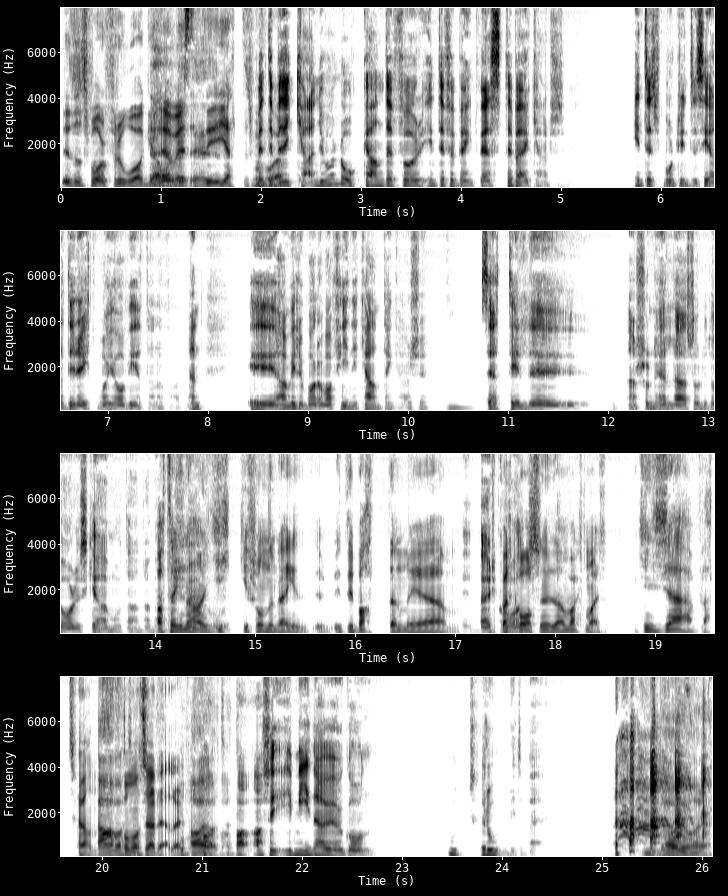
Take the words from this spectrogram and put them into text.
det är så svår fråga. Ja, jag vet, det. det. är jättesvår Men det, fråga. det kan ju vara lockande för, inte för Bengt Westerberg kanske, inte sportintresserad direkt vad jag vet i alla fall. Men eh, han ville bara vara fin i kanten kanske. Mm. Sett till det internationella, solidariska mot andra Jag tänkte när han människor. gick ifrån den där in- i debatten med Bert Bert Karlsson. Ian Wachtmeister. Vilken jävla tönt. Ja, vad Får man säga det eller? Ja, Alltså i mina ögon otroligt värd. Ja, det var det.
